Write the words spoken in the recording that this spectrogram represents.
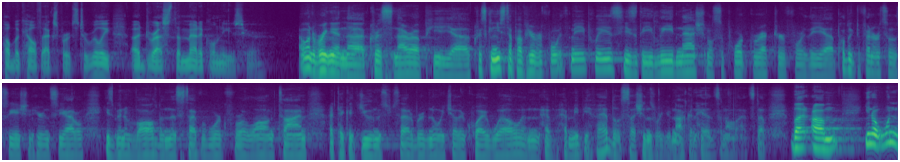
public health experts to really address the medical needs here? I want to bring in uh, Chris Nyrop. He, uh, Chris, can you step up here with me, please? He's the lead national support director for the uh, Public Defender Association here in Seattle. He's been involved in this type of work for a long time. I take it you and Mr. Satterberg know each other quite well and have, have maybe have had those sessions where you're knocking heads and all that stuff. But, um, you know, one,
